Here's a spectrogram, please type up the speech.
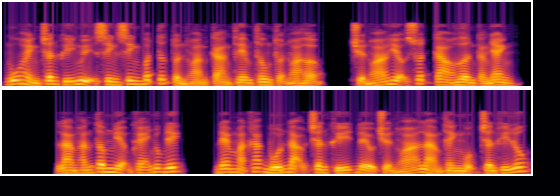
ngũ hành chân khí ngụy sinh sinh bất tức tuần hoàn càng thêm thông thuận hòa hợp, chuyển hóa hiệu suất cao hơn càng nhanh. Làm hắn tâm niệm khẽ nhúc đích đem mặt khác bốn đạo chân khí đều chuyển hóa làm thanh mục chân khí lúc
